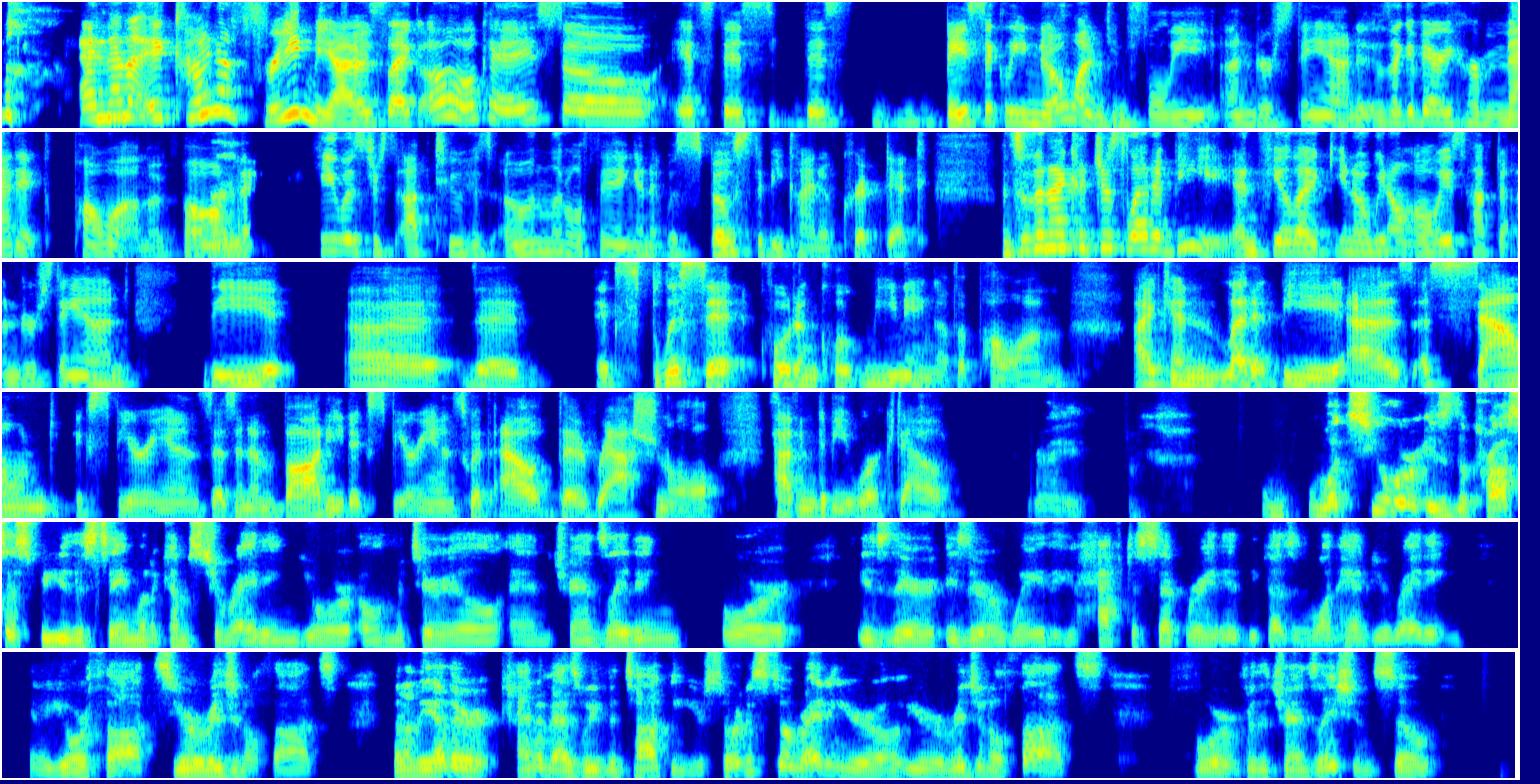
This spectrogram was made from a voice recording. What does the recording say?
and then it kind of freed me. I was like, oh, okay. So it's this, this basically no one can fully understand. It was like a very hermetic poem, a poem right. that he was just up to his own little thing. And it was supposed to be kind of cryptic. And so then I could just let it be and feel like, you know, we don't always have to understand the uh, the explicit quote unquote meaning of a poem. I can let it be as a sound experience, as an embodied experience without the rational having to be worked out. Right. What's your, is the process for you the same when it comes to writing your own material and translating? Or is there is there a way that you have to separate it because in one hand you're writing you know your thoughts your original thoughts but on the other kind of as we've been talking you're sort of still writing your your original thoughts for for the translation. So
